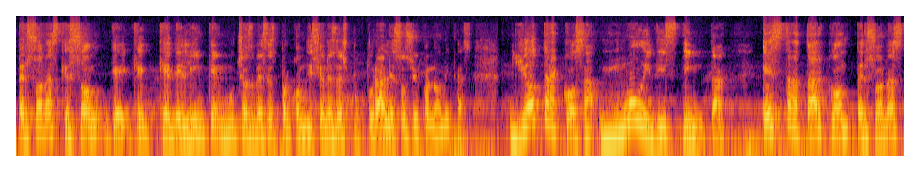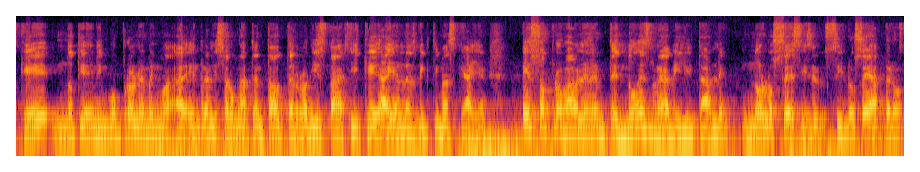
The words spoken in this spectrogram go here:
personas que son, que, que, delinquen muchas veces por condiciones estructurales socioeconómicas. Y otra cosa muy distinta es tratar con personas que no tienen ningún problema en, en realizar un atentado terrorista y que hayan las víctimas que hayan. Eso probablemente no es rehabilitable, no lo sé si si, lo sea, pero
